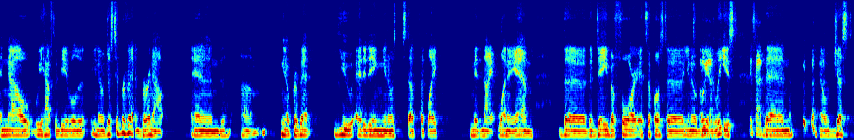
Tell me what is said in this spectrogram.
And now we have to be able to you know just to prevent burnout and um, you know prevent you editing you know stuff at like midnight 1 a.m the the day before it's supposed to you know be oh, yeah. released then you know just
